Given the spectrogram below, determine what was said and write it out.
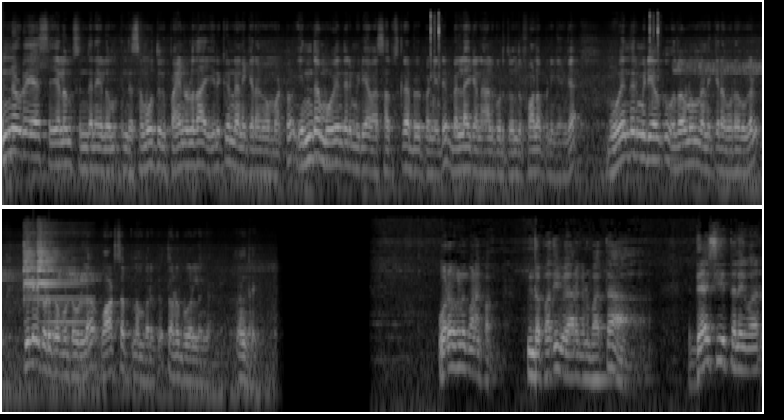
என்னுடைய செயலும் சிந்தனையிலும் இந்த சமூகத்துக்கு பயனுள்ளதாக இருக்குன்னு நினைக்கிறவங்க மட்டும் இந்த மூவேந்தர் மீடியாவை சப்ஸ்கிரைப் பண்ணிவிட்டு பெல் ஐக்கன் ஆள் கொடுத்து வந்து ஃபாலோ பண்ணிக்கோங்க. மூவேந்தர் மீடியாவுக்கு உதவணும்னு நினைக்கிற உறவுகள் கீழே கொடுக்கப்பட்டுள்ள வாட்ஸ்அப் நம்பருக்கு தொடர்பு கொள்ளுங்கள் நன்றி. உறவுகளுக்கு வணக்கம். இந்த பதிவு யாருக்குன்னு பார்த்தா தேசிய தலைவர்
